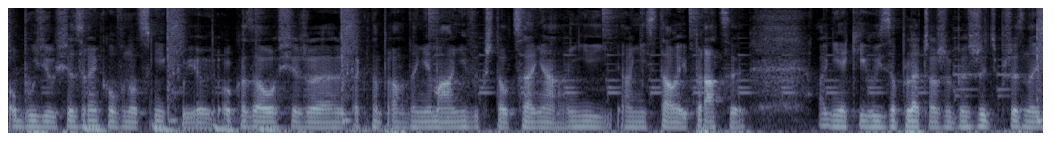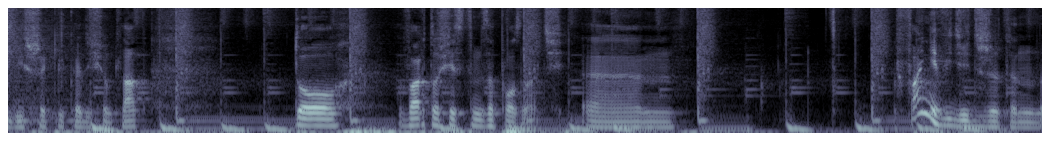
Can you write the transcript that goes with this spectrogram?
obudził się z ręką w nocniku i okazało się, że tak naprawdę nie ma ani wykształcenia, ani, ani stałej pracy, ani jakiegoś zaplecza, żeby żyć przez najbliższe kilkadziesiąt lat, to warto się z tym zapoznać. Fajnie widzieć, że ten y,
